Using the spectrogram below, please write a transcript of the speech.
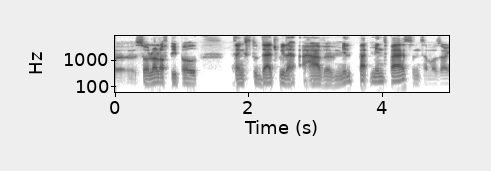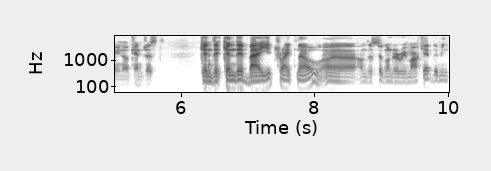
uh, so a lot of people, thanks to that, will have a mint pass, and some other, you know, can just can they can they buy it right now on the secondary market, the mint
